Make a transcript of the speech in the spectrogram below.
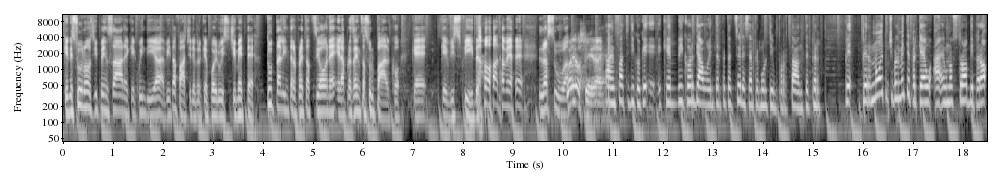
che nessuno osi pensare che quindi è vita facile perché poi lui ci mette tutta l'interpretazione e la presenza sul palco che, che vi sfido ad avere la sua. Quello sì, dai. Ah, infatti dico che, che ricordiamo l'interpretazione è sempre molto importante per, per- per noi principalmente perché è, un- è uno hobby però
